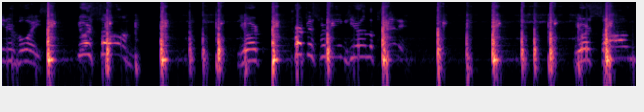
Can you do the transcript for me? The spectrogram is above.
inner voice, your song, your purpose for being here on the planet. Your song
